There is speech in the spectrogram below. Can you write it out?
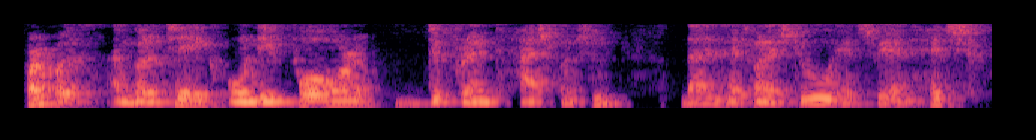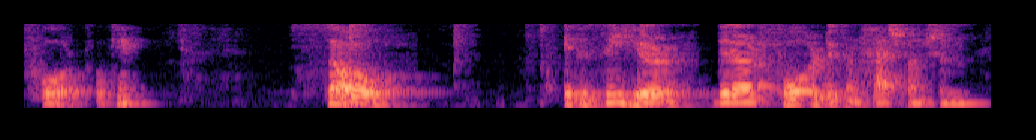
purpose, I'm going to take only four different hash function that is h1, h2, h3, and h4, okay? So, if you see here, there are four different hash function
